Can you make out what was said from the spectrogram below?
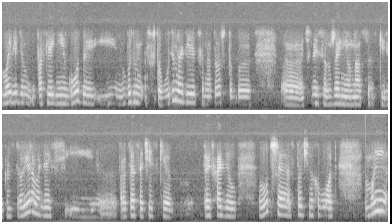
мы видим последние годы и ну, будем, что будем надеяться на то, чтобы э, очистные сооружения у нас все-таки реконструировались и э, процесс очистки происходил лучше сточных вод. Мы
